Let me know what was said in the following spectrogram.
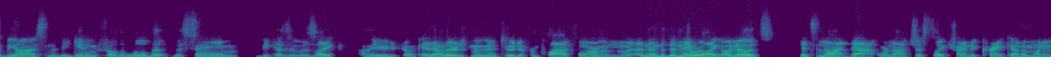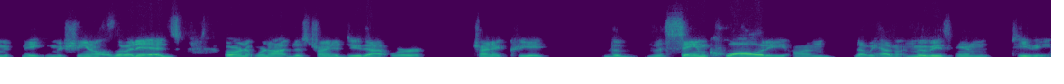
to be honest in the beginning felt a little bit the same because it was like oh you okay now they're just moving it to a different platform and and then but then they were like oh no it's it's not that we're not just like trying to crank out a money making machine although it is or we're not just trying to do that we're trying to create the the same quality on that we have in movies in TV.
